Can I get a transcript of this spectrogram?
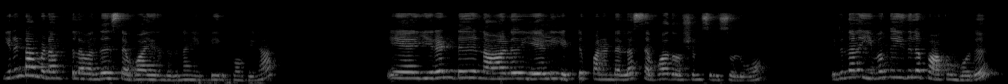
இரண்டாம் இடத்துல வந்து செவ்வாய் இருந்ததுன்னா எப்படி இருக்கும் அப்படின்னா ஏ- இரண்டு நாலு ஏழு எட்டு பன்னெண்டு எல்லாம் செவ்வாய் தோஷம்னு சொல்லி சொல்லுவோம். இருந்தாலும் இவங்க இதுல பார்க்கும்போது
